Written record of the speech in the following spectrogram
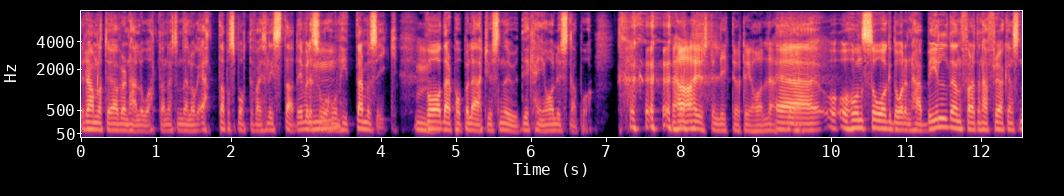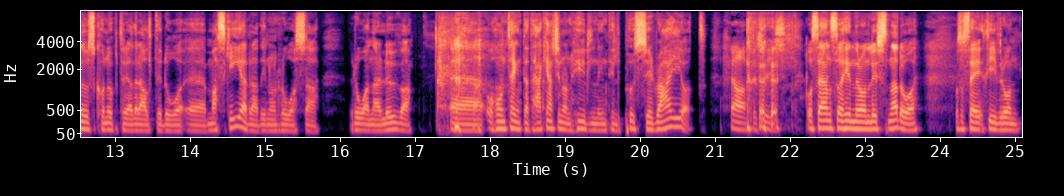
ramlat över den här låten eftersom den låg etta på Spotifys lista. Det är väl mm. så hon hittar musik. Mm. Vad är populärt just nu, det kan jag lyssna på. ja, just det, lite åt det hållet. Uh, och, och, hon såg då den här bilden för att den här Fröken Snusk, hon uppträder alltid då maskerad i någon rosa rånarluva. Eh, och hon tänkte att det här kanske är någon hyllning till Pussy Riot. Ja, precis. och sen så hinner hon lyssna då. Och så säger, skriver hon,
